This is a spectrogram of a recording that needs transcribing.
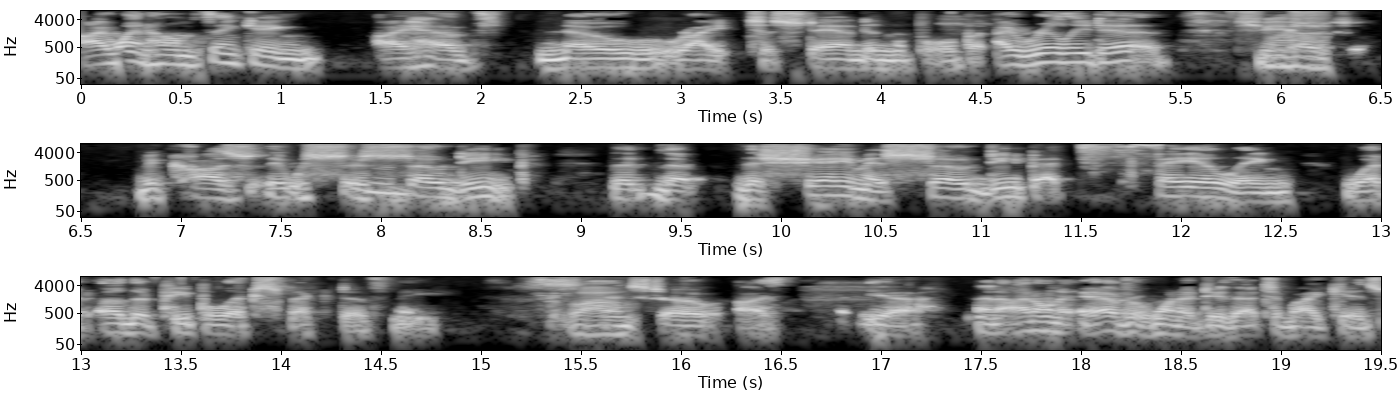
I went home thinking I have no right to stand in the pulpit. But i really did because because it was so deep. The, the the shame is so deep at failing what other people expect of me. Wow. And so, I, yeah, and I don't ever want to do that to my kids.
